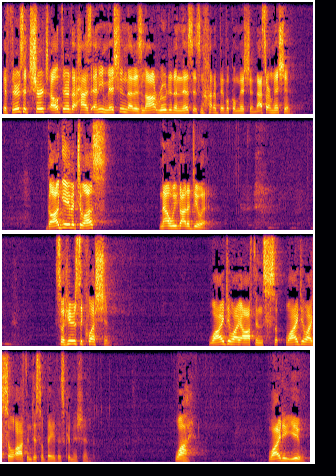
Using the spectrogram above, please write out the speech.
If there's a church out there that has any mission that is not rooted in this, it's not a biblical mission. That's our mission. God gave it to us. Now we got to do it. So here's the question. Why do I often why do I so often disobey this commission? Why? Why do you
